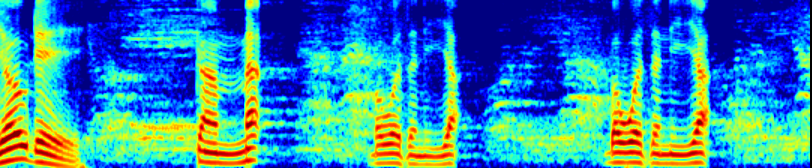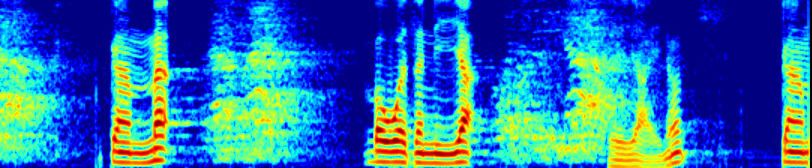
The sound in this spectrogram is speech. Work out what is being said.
ယုတ်တေကမ္မတ်ဘဝစနီယဘဝစနီယကမ္မတ်ဘဝစနီယအေးရည်နော်ကမ္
